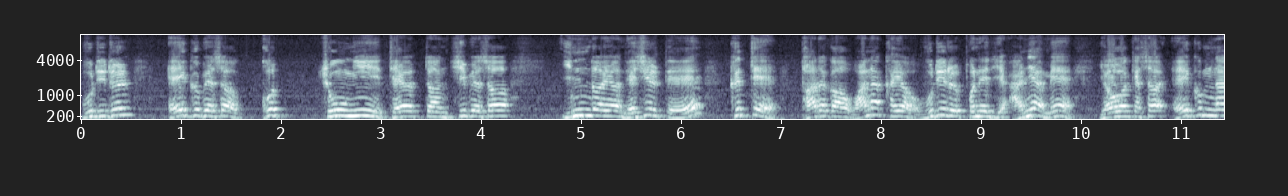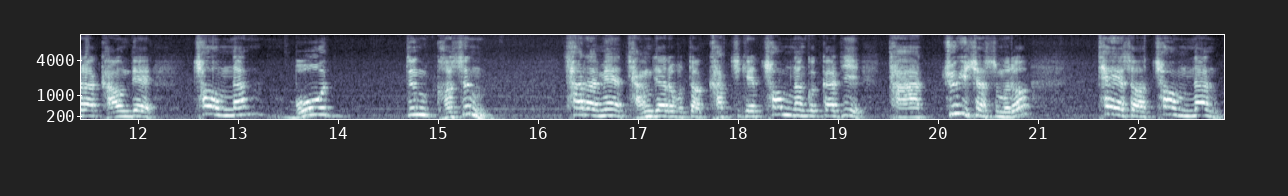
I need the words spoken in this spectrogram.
우리를 애굽에서 곧 종이 되었던 집에서 인도하여 내실 때 그때 바로가 완악하여 우리를 보내지 아니하며 여호와께서 애굽 나라 가운데 처음 난 모든 것은 사람의 장자로부터 가축에 처음 난 것까지 다 죽이셨으므로 태에서 처음 난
